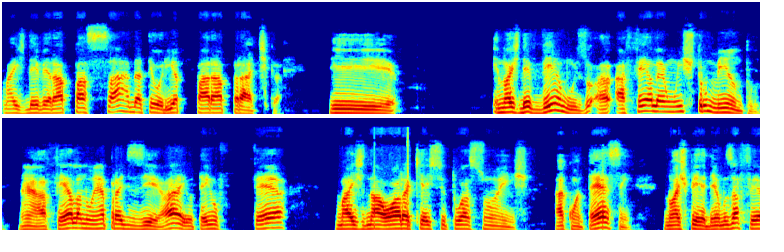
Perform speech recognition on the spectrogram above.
mas deverá passar da teoria para a prática. E e nós devemos, a, a fé ela é um instrumento, né? A fé ela não é para dizer, ah, eu tenho fé, mas na hora que as situações acontecem, nós perdemos a fé.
